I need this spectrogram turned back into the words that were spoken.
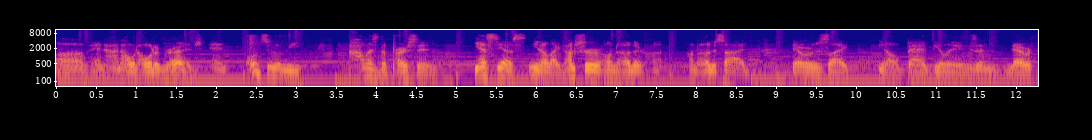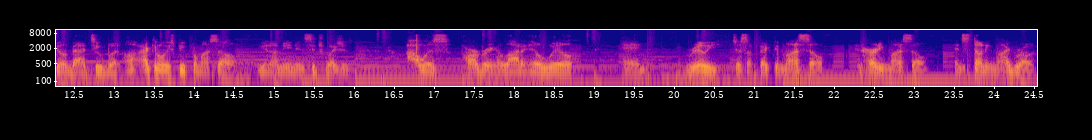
Um, and and I would hold a grudge. And ultimately, I was the person. Yes, yes. You know, like I'm sure on the other uh, on the other side, there was like you know bad feelings and were feeling bad too. But I can only speak for myself. You know I mean? In situations, I was harboring a lot of ill will and really just affecting myself and hurting myself and stunning my growth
